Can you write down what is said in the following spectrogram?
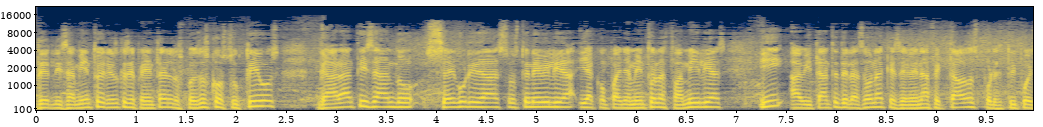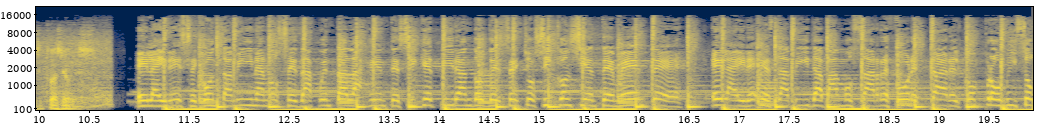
deslizamiento de riesgos que se presentan en los puestos constructivos, garantizando seguridad, sostenibilidad y acompañamiento a las familias y habitantes de la zona que se ven afectados por este tipo de situaciones. El aire se contamina, no se da cuenta la gente, sigue tirando desechos inconscientemente. El aire es la vida, vamos a reforestar, el compromiso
